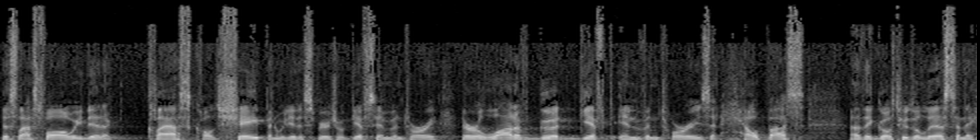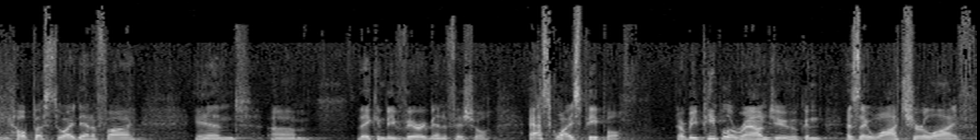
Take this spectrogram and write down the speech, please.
this last fall we did a class called Shape, and we did a spiritual gifts inventory. There are a lot of good gift inventories that help us. Uh, they go through the list and they help us to identify, and um, they can be very beneficial. Ask wise people. There'll be people around you who can, as they watch your life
